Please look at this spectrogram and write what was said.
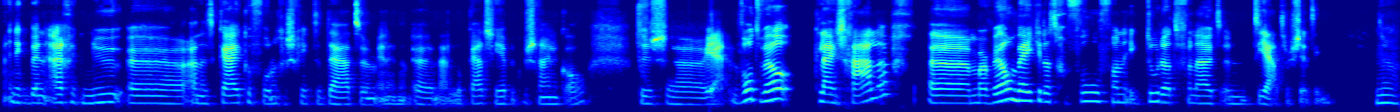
En ik ben eigenlijk nu uh, aan het kijken voor een geschikte datum. En een uh, nou, locatie heb ik waarschijnlijk al. Dus uh, ja, het wordt wel kleinschalig. eh, maar wel een beetje dat gevoel van ik doe dat vanuit een theatersetting. Ja.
